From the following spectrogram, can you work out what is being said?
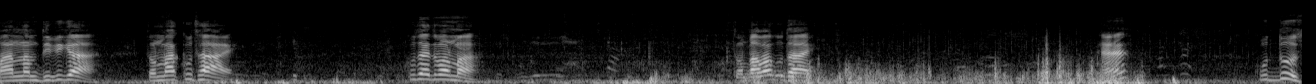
মার নাম দীপিকা। তোর মা কোথায়? কোথায় তোমার মা? তোর বাবা কোথায়? হ্যাঁ? কুদ্দুস?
